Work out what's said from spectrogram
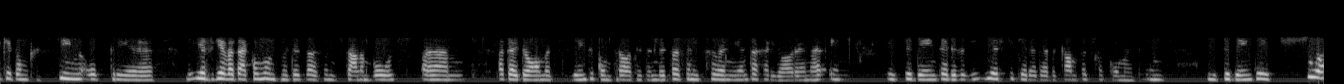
ek het hom gesien optree. Die eerste keer wat ek hom ontmoet het was in Stellenbosch. Ehm um, wat hy daar met studente kom praat het en dit was in die vroeë 90er jare en en die studente dit was die eerste keer dat hy by kampus gekom het en die studente het so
